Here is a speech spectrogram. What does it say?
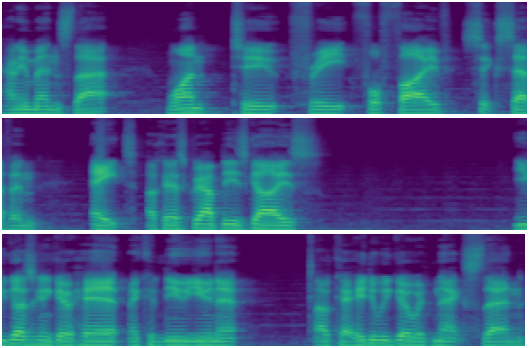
How many men's that? One, two, three, four, five, six, seven, eight. Okay, let's grab these guys. You guys are going to go here, make a new unit. Okay, who do we go with next then?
